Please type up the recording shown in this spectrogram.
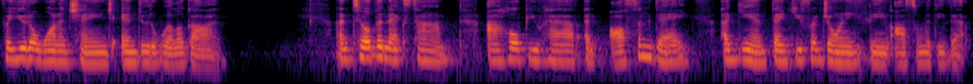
for you to want to change and do the will of God. Until the next time, I hope you have an awesome day. Again, thank you for joining Being Awesome with Yvette.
